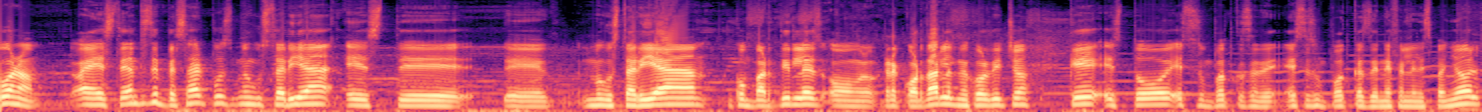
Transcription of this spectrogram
bueno, este, antes de empezar, pues me gustaría este eh, me gustaría compartirles o recordarles, mejor dicho, que estoy, este es un podcast de, este es un podcast de NFL en español,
